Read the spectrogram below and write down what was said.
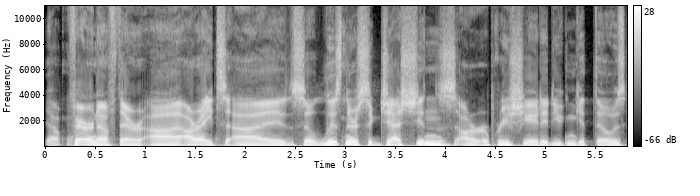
Yeah, fair enough there. Uh, all right. Uh, so listener suggestions are appreciated. You can get those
